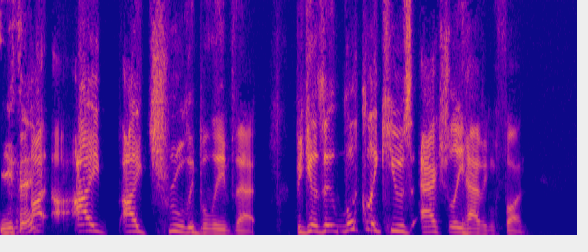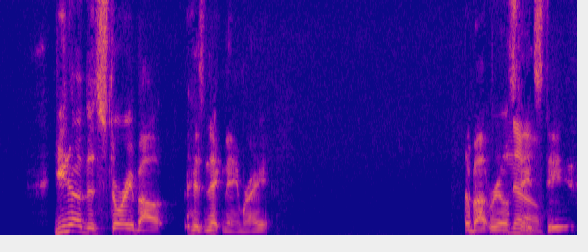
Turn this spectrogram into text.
You think? I, I, I truly believe that because it looked like he was actually having fun. you know the story about his nickname, right? About Real Estate No. Steve.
